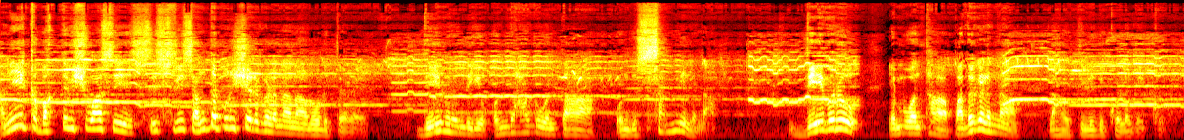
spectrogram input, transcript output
ಅನೇಕ ಭಕ್ತ ವಿಶ್ವಾಸಿ ಶ್ರೀ- ಶ್ರೀ ಸಂತ ಪುರುಷರುಗಳನ್ನು ನಾವು ನೋಡುತ್ತೇವೆ. ದೇವರೊಂದಿಗೆ ಒಂದಾಗುವಂತಹ ಒಂದು ಸಮ್ಮಿಲನ, ದೇವರು ಎಂಬುವಂತಹ ಪದಗಳನ್ನು ನಾವು ತಿಳಿದುಕೊಳ್ಳಬೇಕು.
